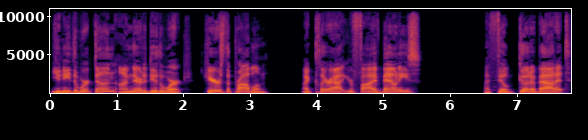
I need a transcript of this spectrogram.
You need the work done. I'm there to do the work. Here's the problem I clear out your five bounties. I feel good about it.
